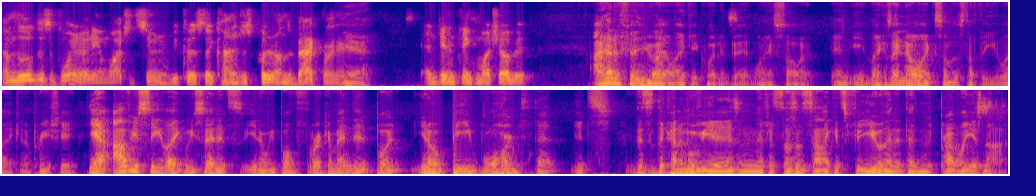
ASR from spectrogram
I'm a little disappointed I didn't watch it sooner because I kind of just put it on the back burner yeah. and didn't think much of it. I had a feeling you But- gonna like it quite a bit when I saw it, and it, like, cause I know like some of the stuff that you like and appreciate. Yeah, obviously, like we said, it's you know we both recommend it, but you know be warned that it's this is the kind of movie it is, and if it doesn't sound like it's for you, then it then it probably is not.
